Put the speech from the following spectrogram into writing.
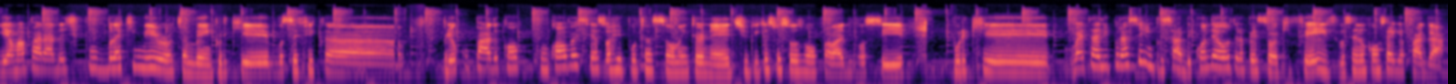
E é uma parada tipo Black Mirror também, porque você fica preocupado com, com qual vai ser a sua reputação na internet, o que, que as pessoas vão falar de você, porque vai estar ali para sempre, sabe? Quando é outra pessoa que fez, você não consegue apagar.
